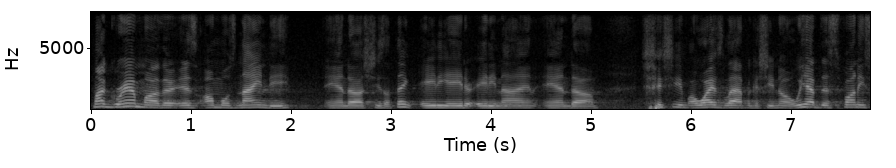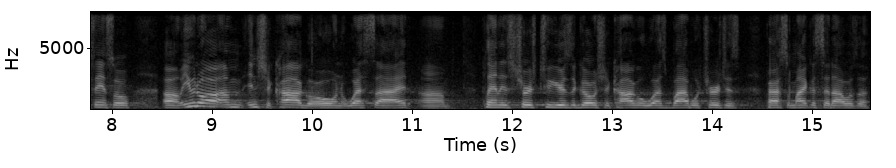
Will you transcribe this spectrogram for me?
My grandmother is almost 90, and uh, she's, I think, 88 or 89. And um, she, she, my wife's laughing because she knows. We have this funny saying. So um, even though I'm in Chicago on the west side, um, planted this church two years ago, Chicago West Bible Church. As Pastor Micah said, I was a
